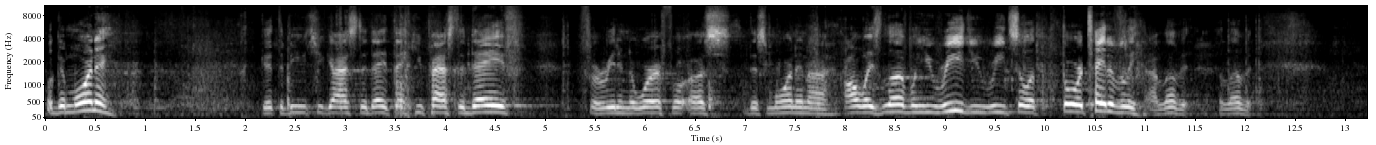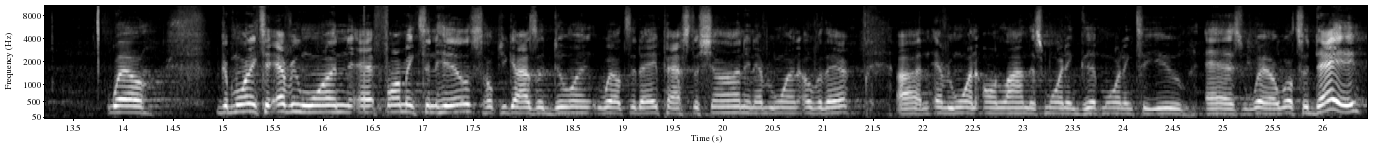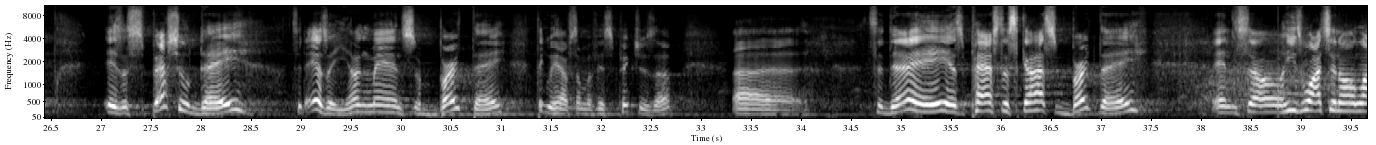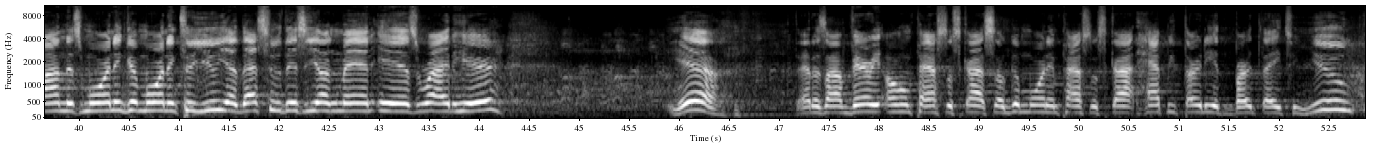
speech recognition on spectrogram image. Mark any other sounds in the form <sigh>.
Well, good morning. Good to be with you guys today. Thank you, Pastor Dave, for reading the word for us this morning. I always love when you read, you read so authoritatively. I love it. I love it. Well, good morning to everyone at Farmington Hills. Hope you guys are doing well today. Pastor Sean and everyone over there, uh, and everyone online this morning, good morning to you as well. Well, today is a special day Today is a young man's birthday. I think we have some of his pictures up. Uh, today is Pastor Scott's birthday. And so he's watching online this morning. Good morning to you. Yeah, that's who this young man is right here. Yeah, that is our very own Pastor Scott. So good morning, Pastor Scott. Happy 30th birthday to you. <laughs>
